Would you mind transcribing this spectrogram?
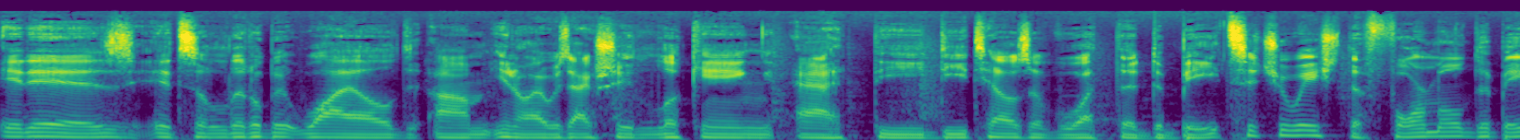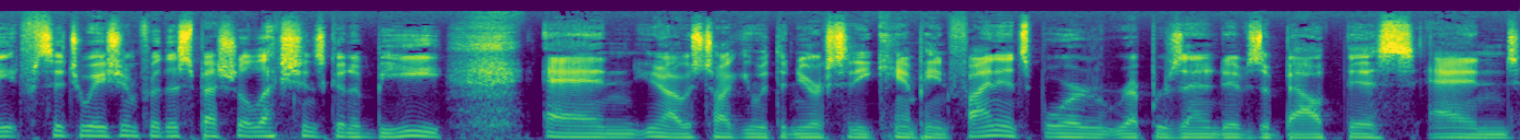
It is. It's a little bit wild. Um, you know, I was actually looking at the details of what the debate situation, the formal debate situation for the special election is going to be. And, you know, I was talking with the New York City Campaign Finance Board representatives about this. And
